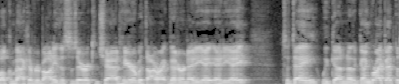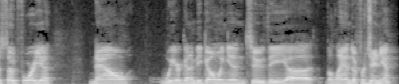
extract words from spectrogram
Welcome back, everybody. This is Eric and Chad here with Iraq Veteran 8888. Today, we've got another Gun Gripe episode for you. Now, we are going to be going into the, uh, the land of Virginia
